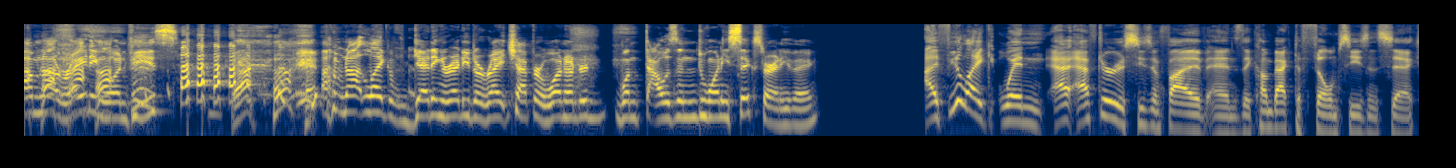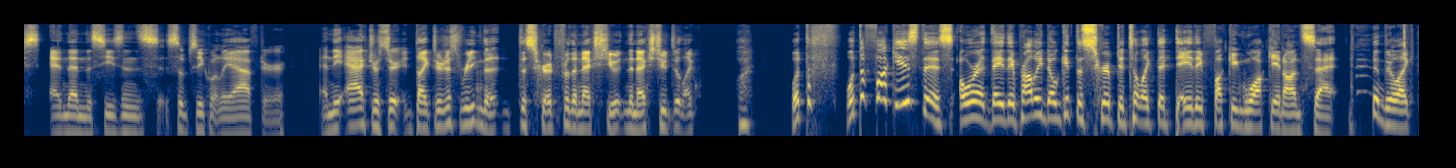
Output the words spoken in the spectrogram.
I'm not writing One Piece. I'm not like getting ready to write chapter 100, 1026 or anything. I feel like when a- after season five ends, they come back to film season six, and then the seasons subsequently after, and the actors are like they're just reading the, the script for the next shoot, and the next shoot they're like, what? What the f- what the fuck is this? Or they they probably don't get the script until like the day they fucking walk in on set, and they're like,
